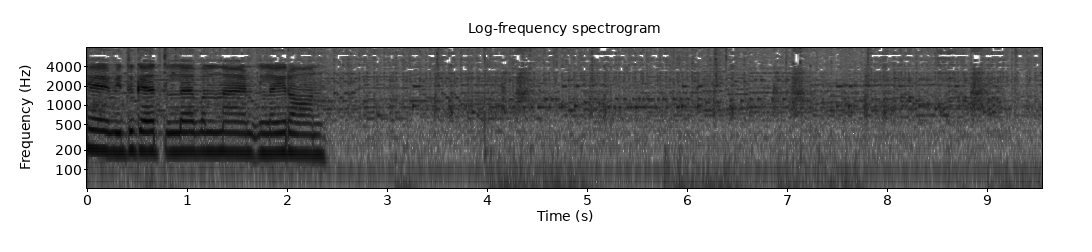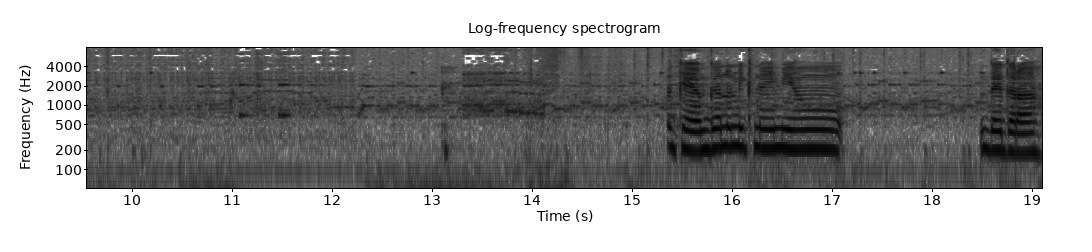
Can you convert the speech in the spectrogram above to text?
Okay, we do get level 9 later on. Okay, I'm gonna nickname you Deidara.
